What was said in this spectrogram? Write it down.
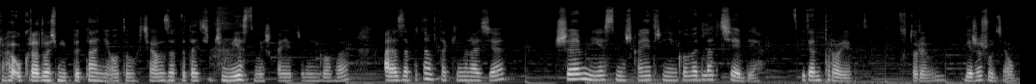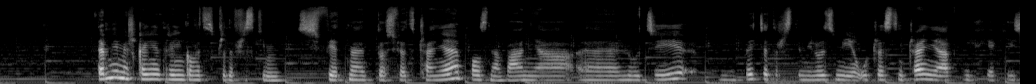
Trochę ukradłaś mi pytanie o to, chciałam zapytać, czym jest mieszkanie treningowe, ale zapytam w takim razie, czym jest mieszkanie treningowe dla Ciebie i ten projekt, w którym bierzesz udział. Dla mnie mieszkanie treningowe to jest przede wszystkim świetne doświadczenie poznawania e, ludzi, bycie też z tymi ludźmi, uczestniczenia w ich jakichś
